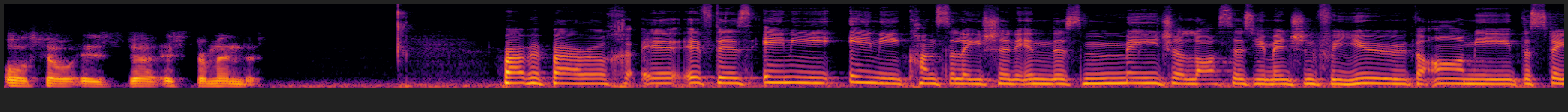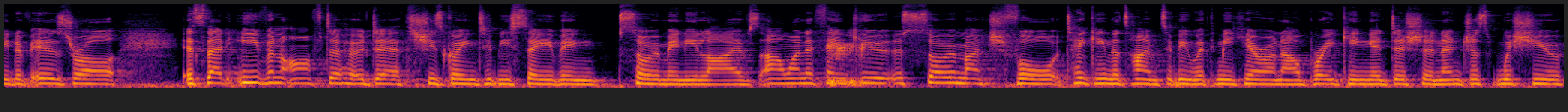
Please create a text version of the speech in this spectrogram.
also is uh, is tremendous. Robert Baruch, if there's any any consolation in this major loss, as you mentioned, for you, the army, the state of Israel, it's that even after her death, she's going to be saving so many lives. I want to thank you so much for taking the time to be with me here on our breaking edition, and just wish you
